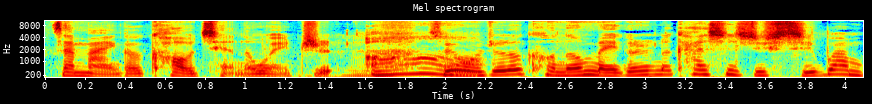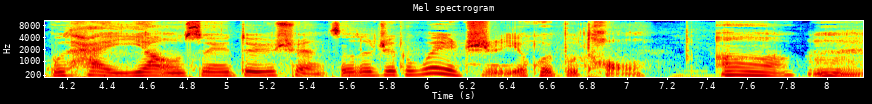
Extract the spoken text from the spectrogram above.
再买一个靠前的位置啊。所以我觉得可能每个人的看戏习习惯不太一样，所以对于选择的这个位置也会不同。嗯嗯，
